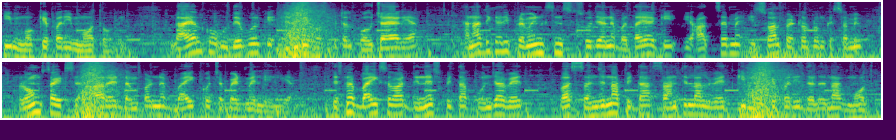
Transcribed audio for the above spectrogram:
की मौके पर ही मौत हो गई। घायल को उदयपुर के एमबी हॉस्पिटल पहुँचाया गया थानाधिकारी प्रवीण सिंह सिसोदिया ने बताया कि हादसे में इसवाल पेट्रोल पंप के समीप रोंग साइड से आ रहे डंपर ने बाइक को चपेट में ले लिया, जिसमें बाइक सवार दिनेश पिता पूंजा वैद व संजना पिता शांतिलाल वैद की मौके पर ही दर्दनाक मौत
